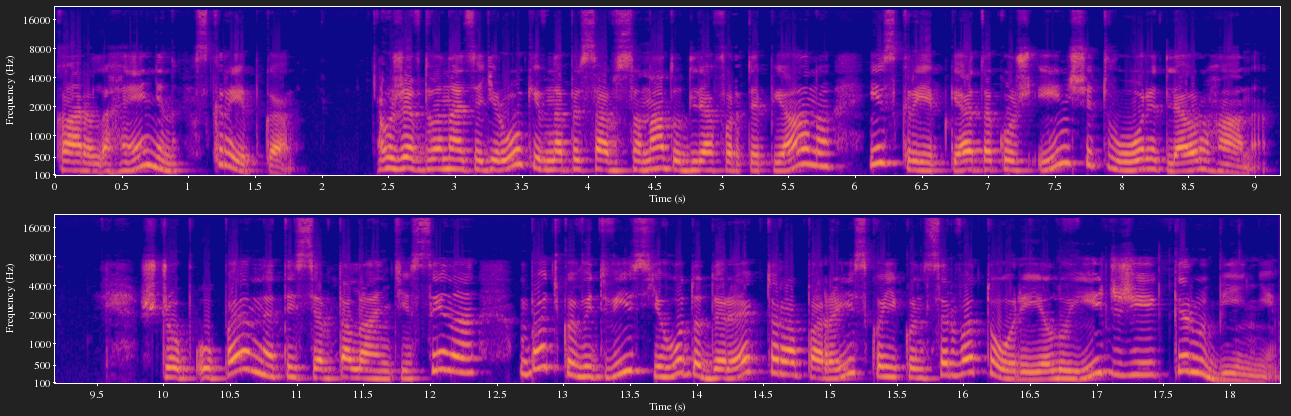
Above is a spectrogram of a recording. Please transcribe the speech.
Карл Геннінг скрипка. Уже в 12 років написав сонату для фортепіано і скрипки, а також інші твори для органа. Щоб упевнитися в таланті сина, батько відвіз його до директора Паризької консерваторії Луїджі Керубіні.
